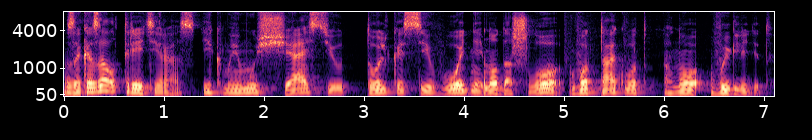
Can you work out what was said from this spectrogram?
Заказал третий раз, и к моему счастью, только сегодня оно дошло. Вот так вот оно выглядит.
